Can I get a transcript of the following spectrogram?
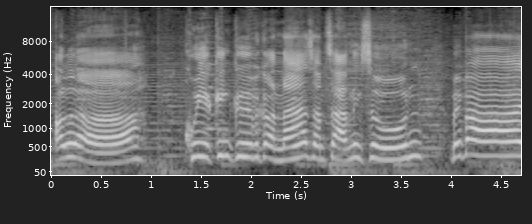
เอาเหรอ คุยกับกิ้งกือไปก่อนนะสามสามหนึ่งศูนย์บ๊ายบาย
